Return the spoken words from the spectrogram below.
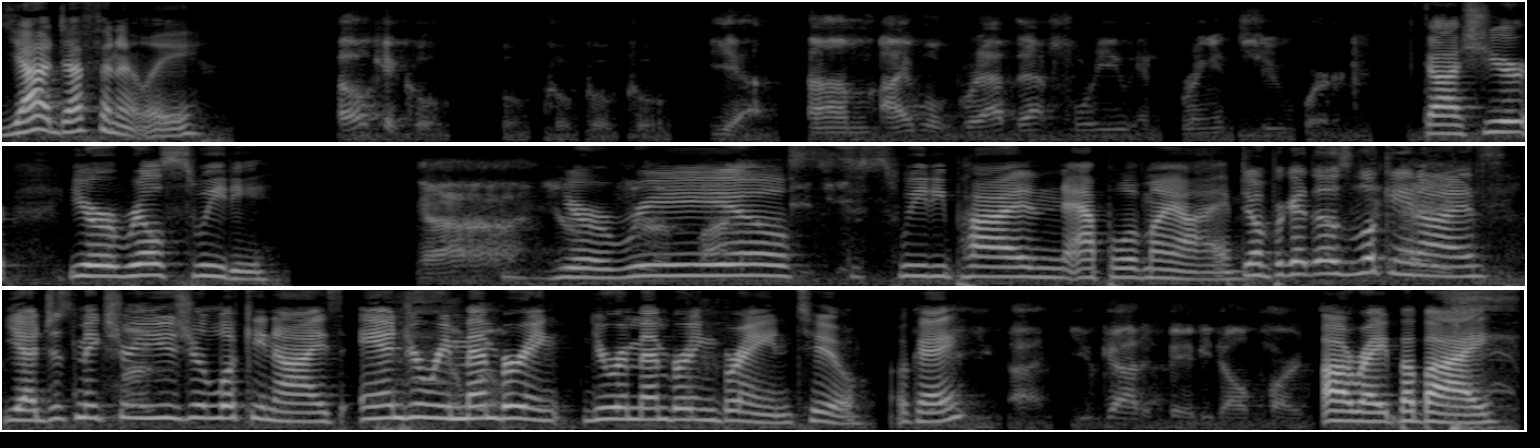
Yeah, definitely. Okay, cool, cool, cool, cool, cool. Yeah. Um, I will grab that for you and bring it to work. Gosh, you're you're a real sweetie. Ah, You're, a fine real peachy. s- sweetie pie and apple of my eye. Don't forget those looking eyes. Yeah, just make sure you use your looking eyes and you're remembering your remembering brain too. Okay. You, uh, you got it, baby doll parts. All right. Bye bye.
